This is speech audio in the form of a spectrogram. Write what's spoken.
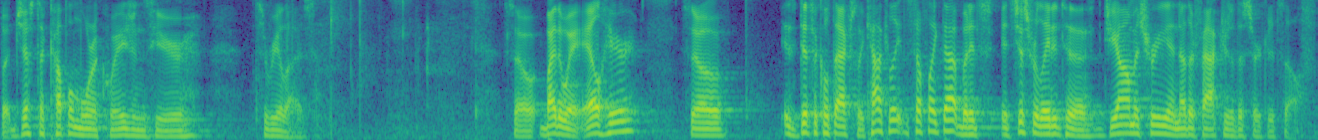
But just a couple more equations here to realize. So, by the way, L here, so is difficult to actually calculate and stuff like that, but it's, it's just related to geometry and other factors of the circuit itself.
